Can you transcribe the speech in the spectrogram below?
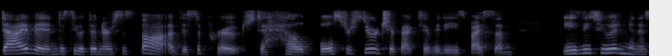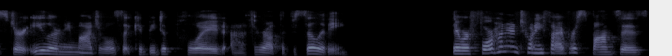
dive in to see what the nurses thought of this approach to help bolster stewardship activities by some easy to administer e-learning modules that could be deployed uh, throughout the facility. There were 425 responses,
